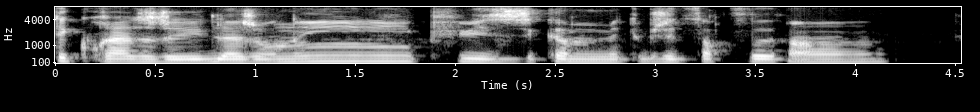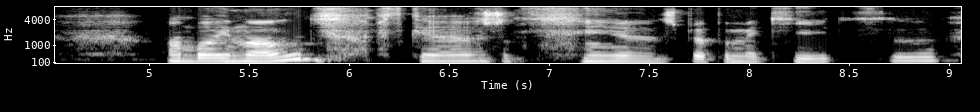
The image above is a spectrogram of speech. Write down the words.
découragé de la journée. Puis j'ai comme été obligé de sortir en, en boy mode. Parce que je euh, je peux pas maquiller tout ça.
